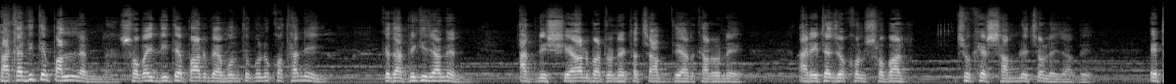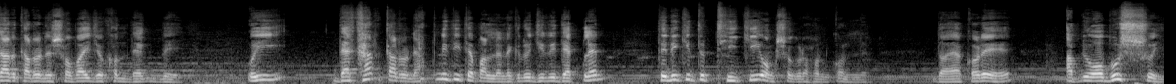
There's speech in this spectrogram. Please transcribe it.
টাকা দিতে পারলেন না। সবাই দিতে পারবে এমন তো কোনো কথা নেই। কিন্তু আপনি কি জানেন, আপনি শেয়ার বাটনে একটা চাপ দেওয়ার কারণে, আর এটা যখন সবার চোখের সামনে চলে যাবে, এটার কারণে সবাই যখন দেখবে, ওই দেখার কারণে, আপনি দিতে পারলেন না, কিন্তু যিনি দেখলেন, তিনি কিন্তু ঠিকই অংশগ্রহণ করলেন। দয়া করে আপনি অবশ্যই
